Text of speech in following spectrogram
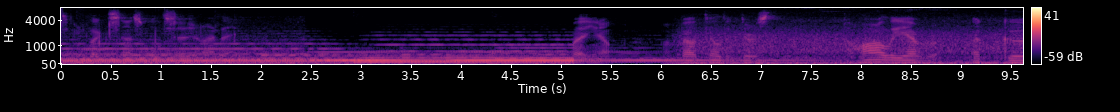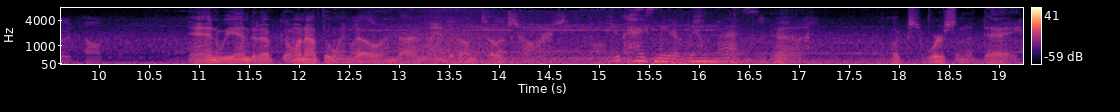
Seems like a sensible decision, I think. But you know, I'm about to tell you, there's hardly ever a good outcome. You know? And we ended up going out the window, and I landed on Toad's car. You guys made a real mess. Yeah. Looks worse than a day.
